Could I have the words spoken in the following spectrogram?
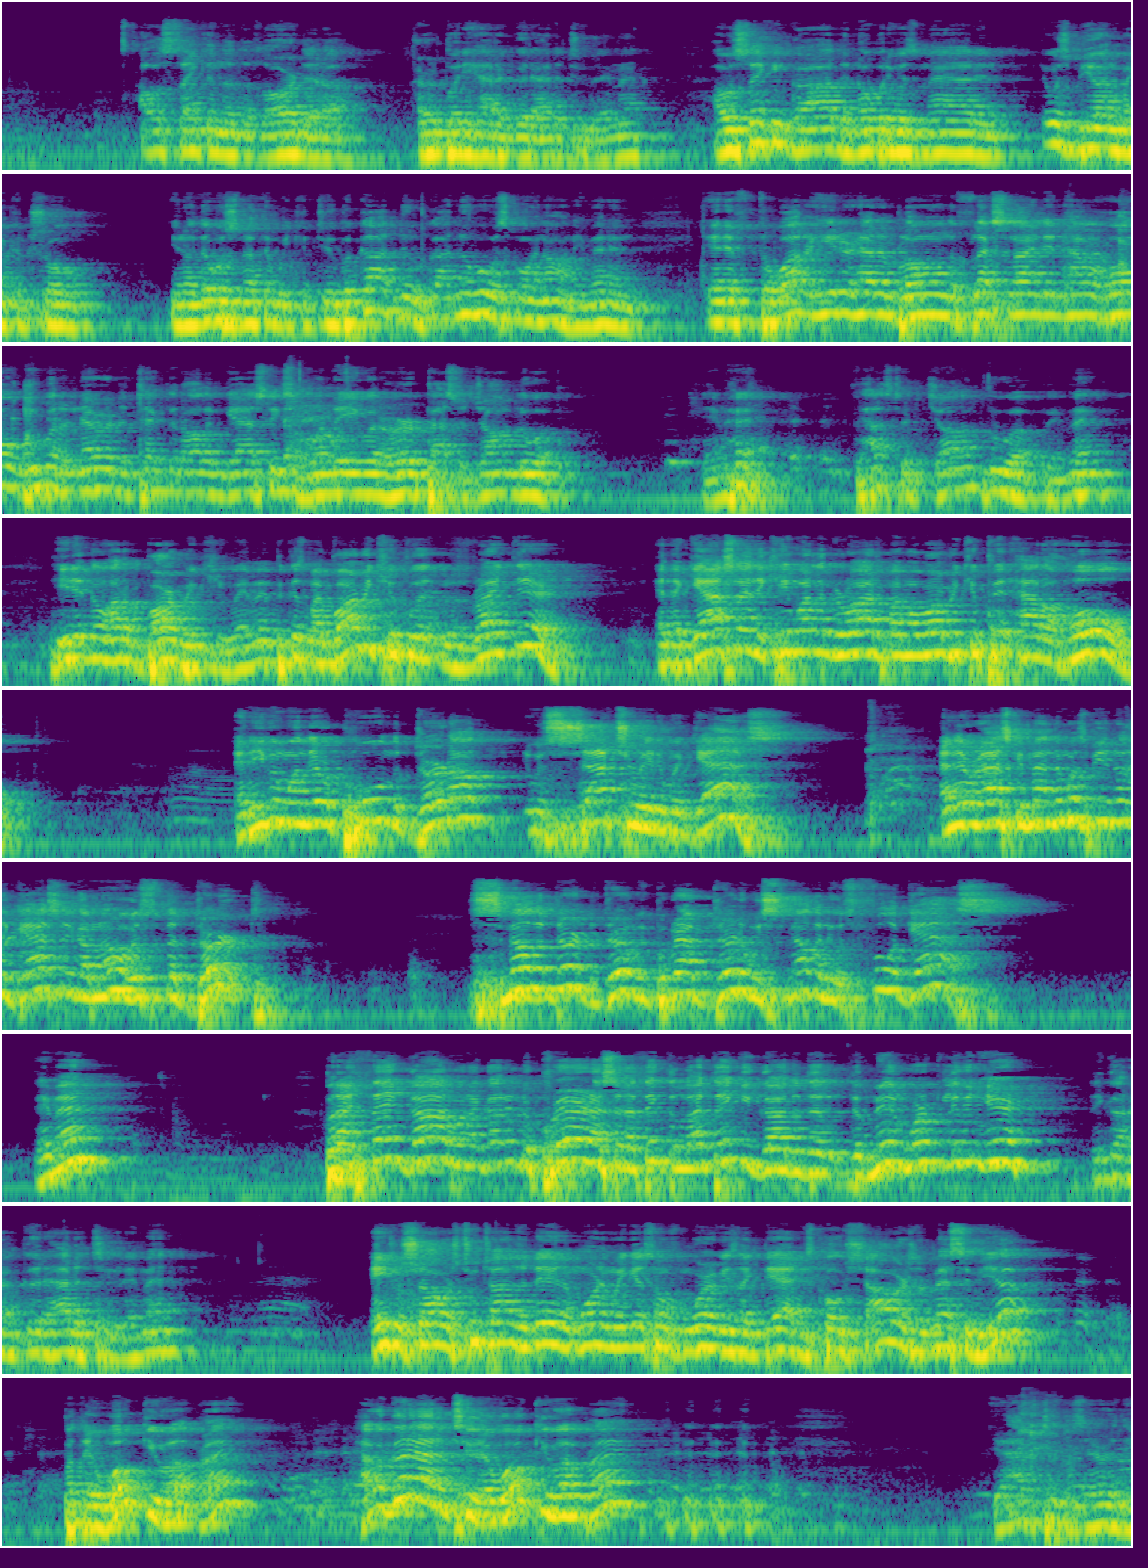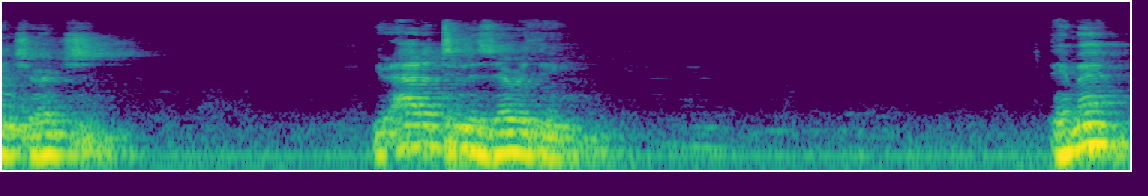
I was thanking the Lord that uh, everybody had a good attitude. Amen. I was thanking God that nobody was mad and it was beyond my control. You know, there was nothing we could do, but God knew. God knew what was going on. Amen. And, and if the water heater hadn't blown, the flex line didn't have a hole, we would have never detected all the gas leaks. And one day you would have heard Pastor John blew up. Amen. Pastor John blew up. Amen. He didn't know how to barbecue. Amen. Because my barbecue pit was right there. And the gas line that came out of the garage by my barbecue pit had a hole. And even when they were pulling the dirt out, it was saturated with gas. And they were asking, man, there must be another gas leak. I'm no, it's the dirt. Smell the dirt. The dirt, we grabbed dirt and we smelled it it was full of gas. Amen? But I thank God when I got into prayer and I said, I think the, I thank you, God, that the, the men work living here, they got a good attitude. Amen? Angel showers two times a day in the morning when he gets home from work. He's like, Dad, these cold showers are messing me up. But they woke you up, right? Have a good attitude. They woke you up, right? Your attitude is everything, church. Your attitude is everything. Amen.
